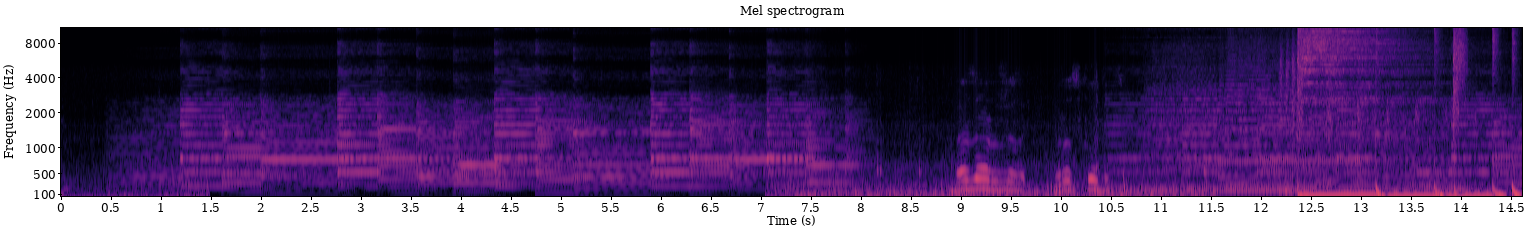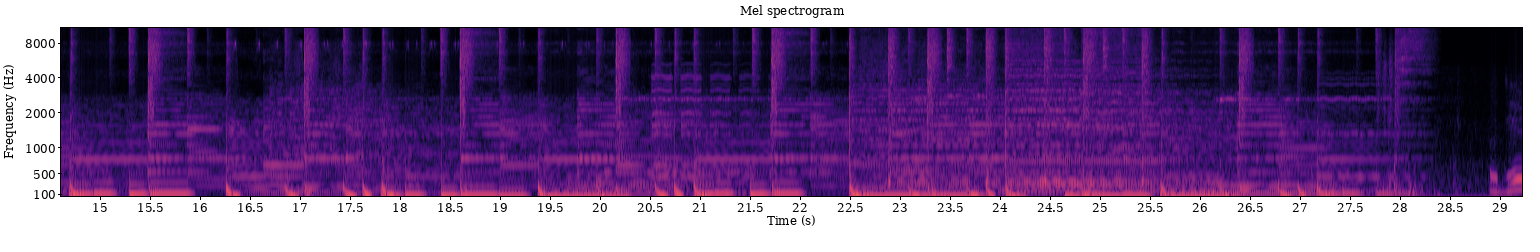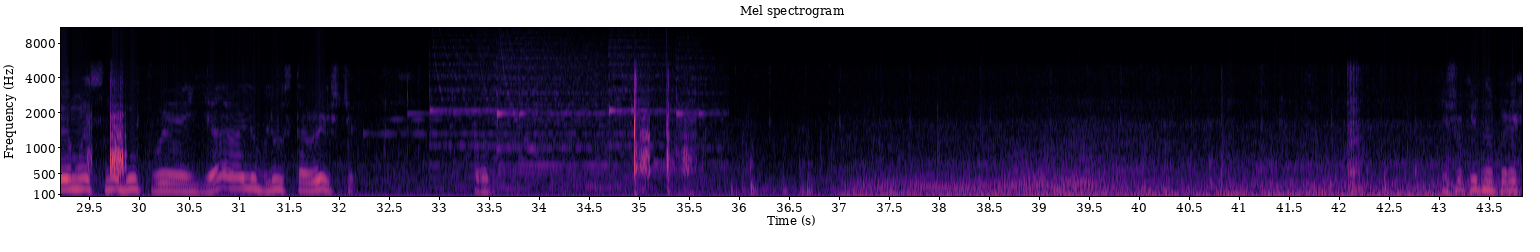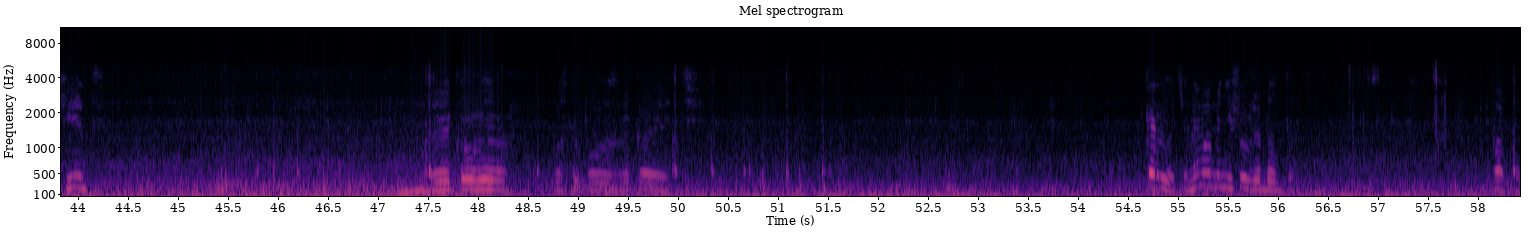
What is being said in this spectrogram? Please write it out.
Базар уже розходиться. На букви. Я люблю ставище. Про- Пішохідний перехід, до якого поступово звикають. Коротше, нема мені що вже болтати. Пока.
